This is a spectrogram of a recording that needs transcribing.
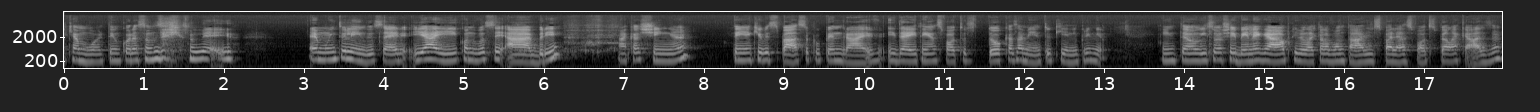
que amor, tem um coraçãozinho no meio. É muito lindo, sério. E aí, quando você abre a caixinha, tem aqui o espaço para o pendrive e daí tem as fotos do casamento que ele imprimiu. Então, isso eu achei bem legal, porque já dá aquela vontade de espalhar as fotos pela casa.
